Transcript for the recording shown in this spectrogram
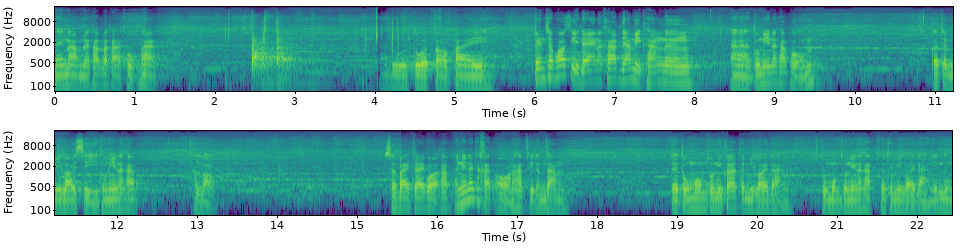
แนะนำเลยครับราคาถูกมาก ดูตัวต่อไป เป็นเฉพาะสีแดงนะครับ ย้ำอีกครั้งหนึ่งอ่าตรงนี้นะครับผม ก็จะมีรอยสีตรงนี้นะครับ ถลอก สบายใจกว่าครับ อันนี้น่าจะขัดออกนะครับ สีดำๆ แต่ตรงมุมตรงนี้ก็จะมีรอยด่าง ตรงมุมตรงนี้นะครับ ก็จะมีรอยด่างนิดนึง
